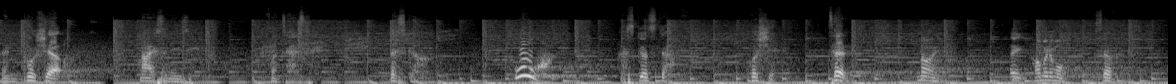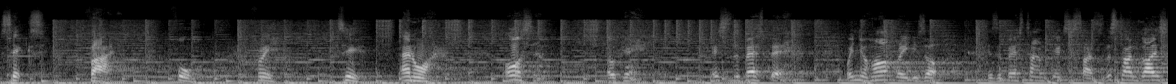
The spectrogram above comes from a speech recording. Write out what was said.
and push out. Nice and easy. Fantastic. Let's go. Woo! That's good stuff. Push it. 10, 9, 8, how many more? 7, 6, 5, 4, 3, 2, and 1. Awesome. Okay, this is the best bit when your heart rate is up, is the best time to exercise. So this time, guys,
